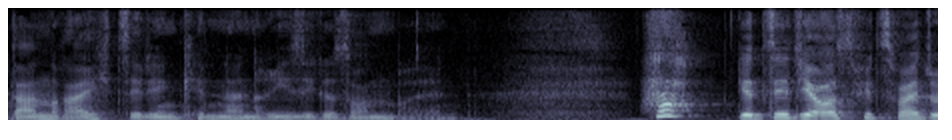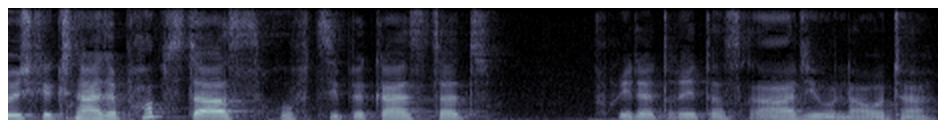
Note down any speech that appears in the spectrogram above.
Dann reicht sie den Kindern riesige Sonnenbrillen. Ha, jetzt seht ihr aus wie zwei durchgeknallte Popstars, ruft sie begeistert. Frieda dreht das Radio lauter.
